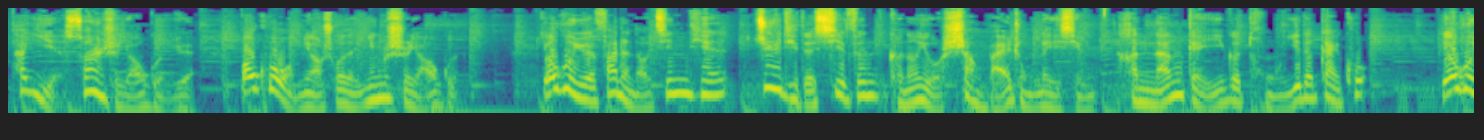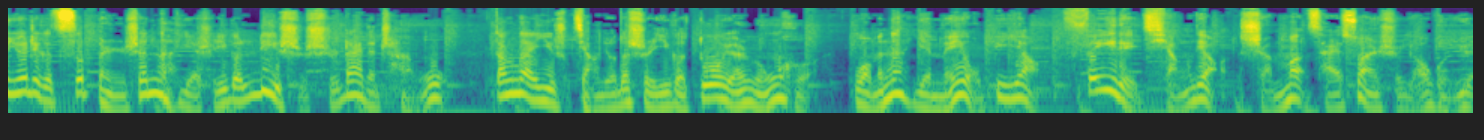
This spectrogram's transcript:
它也算是摇滚乐。包括我们要说的英式摇滚，摇滚乐发展到今天，具体的细分可能有上百种类型，很难给一个统一的概括。摇滚乐这个词本身呢，也是一个历史时代的产物。当代艺术讲究的是一个多元融合，我们呢也没有必要非得强调什么才算是摇滚乐。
